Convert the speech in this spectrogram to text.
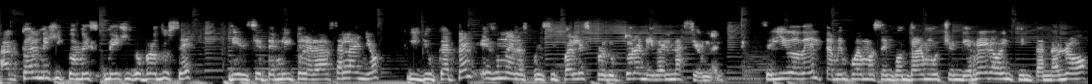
Actual México, México produce 17 mil toneladas al año y Yucatán es uno de los principales productores a nivel nacional. Seguido de él también podemos encontrar mucho en Guerrero, en Quintana Roo,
